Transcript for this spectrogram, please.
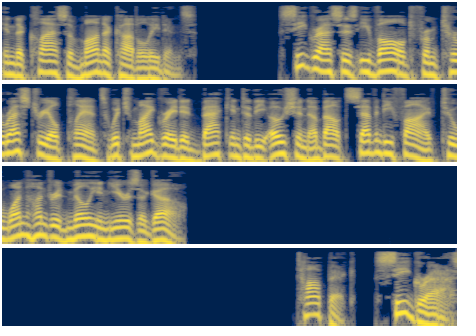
in the class of monocotyledons. Seagrasses evolved from terrestrial plants which migrated back into the ocean about 75 to 100 million years ago. Seagrass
